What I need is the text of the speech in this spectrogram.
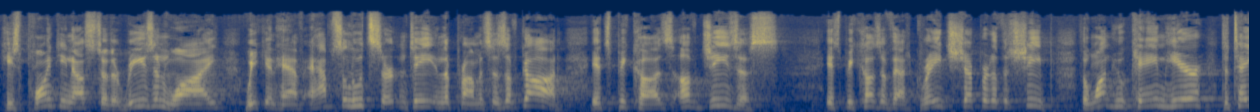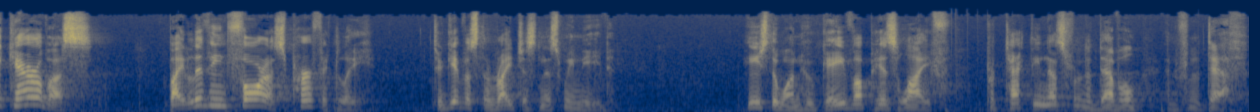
He's pointing us to the reason why we can have absolute certainty in the promises of God. It's because of Jesus. It's because of that great shepherd of the sheep, the one who came here to take care of us by living for us perfectly to give us the righteousness we need. He's the one who gave up his life, protecting us from the devil and from death.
